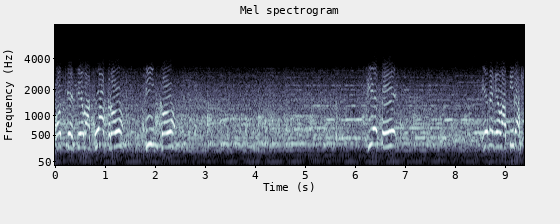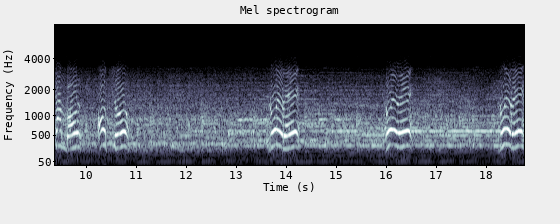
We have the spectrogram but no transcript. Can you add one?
Hodges lleva 4. 5. 7. Tiene que batir a Sambo. 8. 9, 9, 9,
